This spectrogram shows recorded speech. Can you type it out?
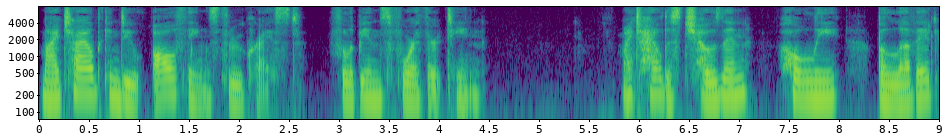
My child can do all things through Christ. Philippians 4:13. My child is chosen, holy, beloved,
